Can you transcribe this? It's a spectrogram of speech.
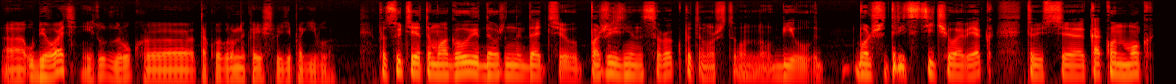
э, убивать, и тут вдруг э, такое огромное количество людей погибло. По сути, этому Аглы должны дать пожизненный срок, потому что он убил больше 30 человек. То есть, э, как он мог,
